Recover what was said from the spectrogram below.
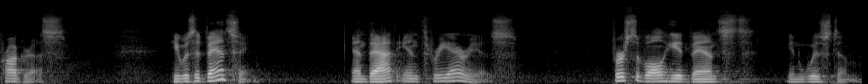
progress. He was advancing, and that in three areas. First of all, he advanced in wisdom.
